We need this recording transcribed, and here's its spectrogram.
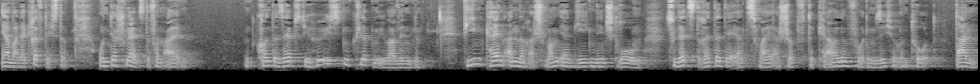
Er war der kräftigste und der schnellste von allen und konnte selbst die höchsten Klippen überwinden. Wie kein anderer schwamm er gegen den Strom. Zuletzt rettete er zwei erschöpfte Kerle vor dem sicheren Tod. Dann,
